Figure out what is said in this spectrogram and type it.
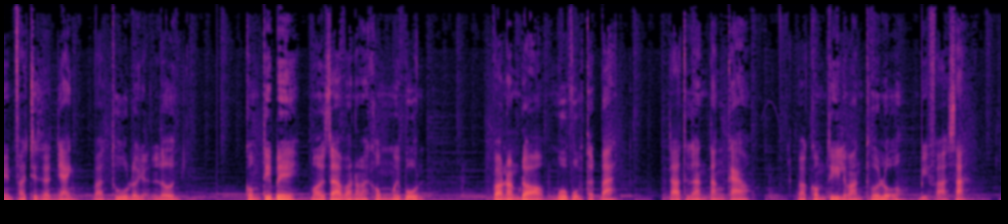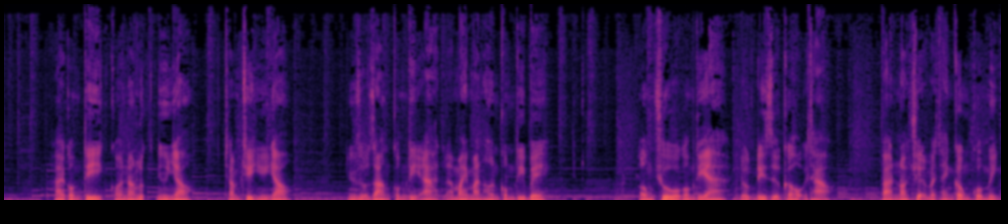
nên phát triển rất nhanh và thu lợi nhuận lớn. Công ty B mở ra vào năm 2014. Vào năm đó mùa vụ thất bát, giá thức ăn tăng cao và công ty làm ăn thua lỗ bị phá sản. Hai công ty có năng lực như nhau, chăm chỉ như nhau, nhưng rõ ràng công ty A đã may mắn hơn công ty B. Ông chủ của công ty A được đi dự các hội thảo và nói chuyện về thành công của mình.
